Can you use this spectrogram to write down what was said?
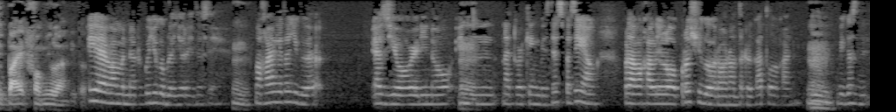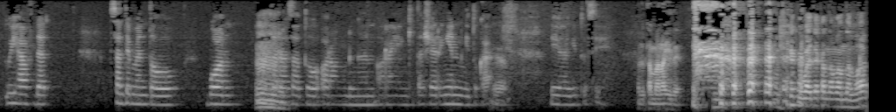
to buy it from you lah gitu. Iya emang bener. Gue juga belajar itu sih. Hmm. Makanya kita juga as you already know in networking business pasti yang pertama kali lo approach juga orang-orang terdekat lo kan. Hmm. Because we have that sentimental bond antara satu orang dengan orang yang kita sharingin gitu kan. Ya. Iya gitu sih. Ada tambahan lagi deh. Kebanyakan teman-teman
